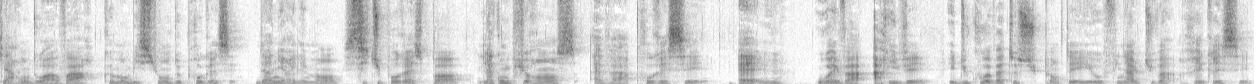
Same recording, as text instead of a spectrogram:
car on doit avoir comme ambition de progresser. Dernier élément, si tu progresses pas, la concurrence, elle va progresser, elle, ou elle va arriver, et du coup, elle va te supplanter, et au final, tu vas régresser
